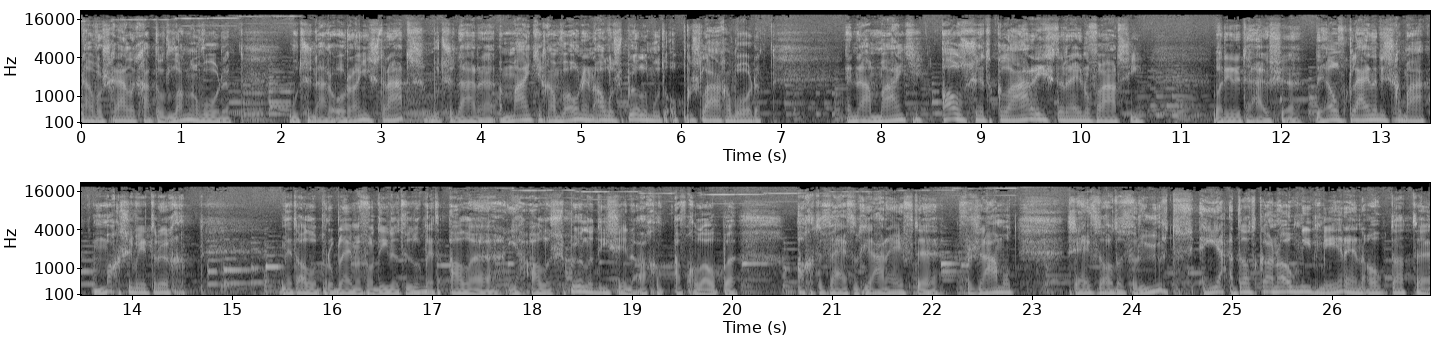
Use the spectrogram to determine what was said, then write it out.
Nou, waarschijnlijk gaat dat langer worden. Moet ze naar de Oranjestraat. Moet ze daar eh, een maandje gaan wonen. En alle spullen moeten opgeslagen worden. En na een maandje, als het klaar is, de renovatie... waarin het huis eh, de helft kleiner is gemaakt... mag ze weer terug met alle problemen van die natuurlijk. Met alle, ja, alle spullen die ze in de afgelopen 58 jaar heeft eh, verzameld. Ze heeft altijd verhuurd. En ja, dat kan ook niet meer. En ook dat eh,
